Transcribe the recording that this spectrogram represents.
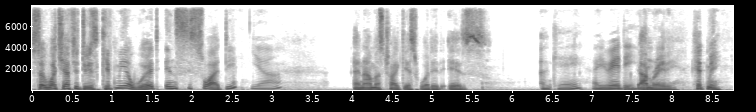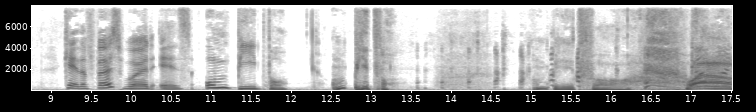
So what you have to do is give me a word in Siswati, Yeah. and I must try guess what it is. Okay. Are you ready? I'm ready. Hit me. Okay, the first word is umbidvo. Unbeatful. Unbeatful. Come Wow.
